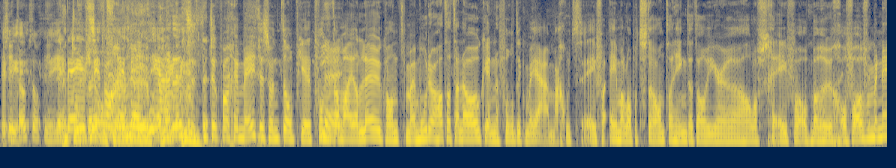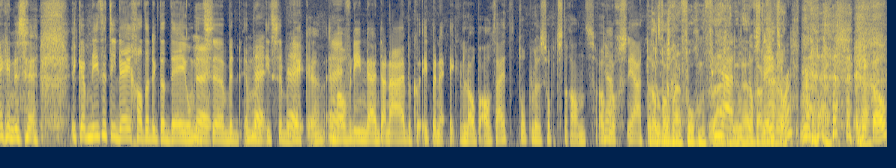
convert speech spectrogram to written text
zit ook toch niet? Nee, het zit van geen meter. Ja, dat is natuurlijk van geen meter zo'n topje. Ik vond het allemaal heel leuk, want mijn moeder had het dan ook. En dan voelde ik me, ja, maar goed, even, eenmaal op het strand, dan hing dat alweer uh, half scheef op mijn rug of over mijn nek. En dus uh, ik heb niet het idee gehad dat ik dat deed om iets, uh, be nee. iets te bedekken. En bovendien, daarna heb ik, ik, ben, ik loop altijd topless op het strand. Ook nog, ja, dat, dat was mijn volgende vraag. Ja, dat nog steeds hoor. ik ook.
